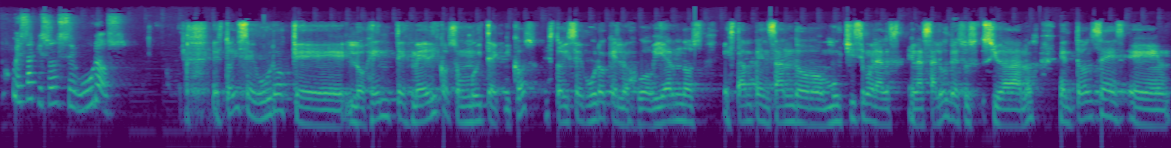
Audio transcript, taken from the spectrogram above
¿vos pensás que son seguros? Estoy seguro que los entes médicos son muy técnicos. Estoy seguro que los gobiernos están pensando muchísimo en la, salud de sus ciudadanos. Entonces, eh,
